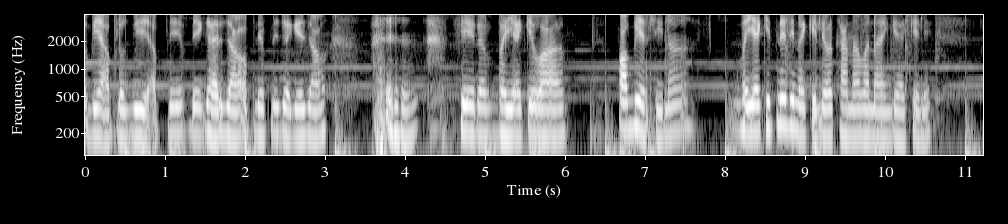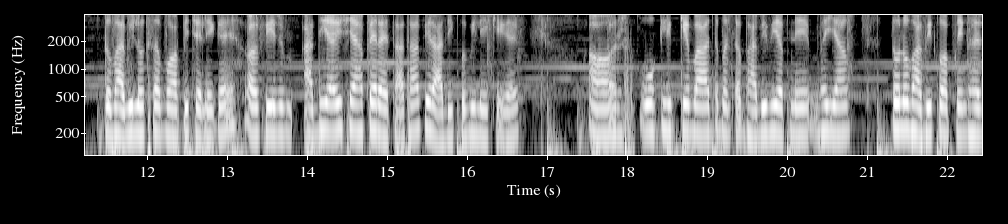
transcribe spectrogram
अभी आप लोग भी अपने अपने घर जाओ, अपने अपने जगह जाओ। फिर अब भैया के वहाँ ऑब्वियसली ना, भैया कितने दिन अकेले और खाना बनाएँगे अकेले? तो भाभी लोग सब वहाँ पे चले गए और फिर आदि आयुष यहाँ पे रहता था, फिर आदि को भी लेके गए। और वो क्लिप के बाद मतलब भाभी भी अपने भैया दोनों भाभी को अपने घर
